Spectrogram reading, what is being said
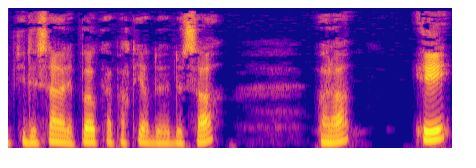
petits dessins à l'époque à partir de, de, ça. Voilà. Et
